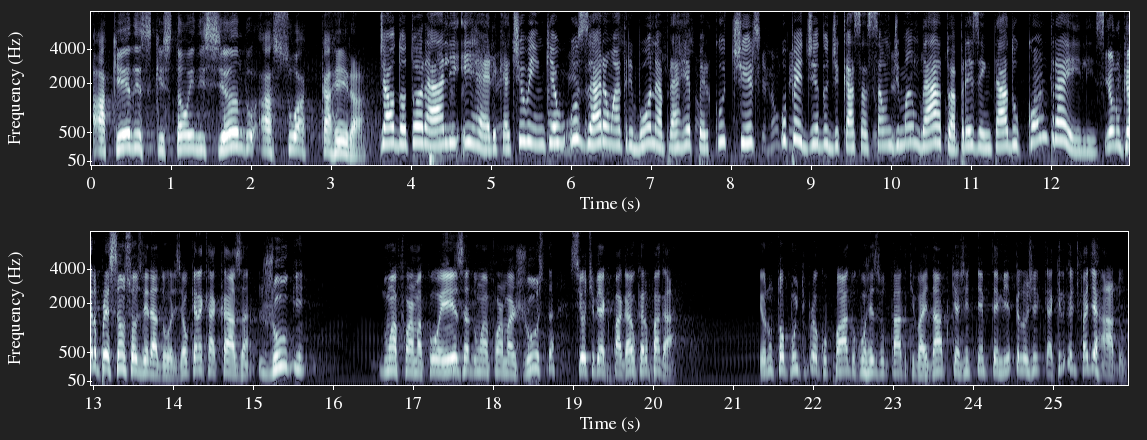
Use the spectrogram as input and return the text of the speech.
àqueles que estão iniciando a sua carreira. Já o Dr. Ali e Harry Catwinkel usaram a tribuna para repercutir o pedido de cassação de mandato apresentado contra eles. Eu não quero pressão sobre os vereadores, eu quero que a casa julgue de uma forma coesa, de uma forma justa. Se eu tiver que pagar, eu quero pagar. Eu não estou muito preocupado com o resultado que vai dar, porque a gente tem que temer pelo aquilo que a gente faz de errado.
